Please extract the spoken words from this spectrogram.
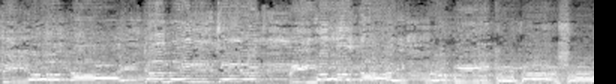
প্রিয়তাই, জানের যে প্রিয়তাই নবীকে বাসন।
